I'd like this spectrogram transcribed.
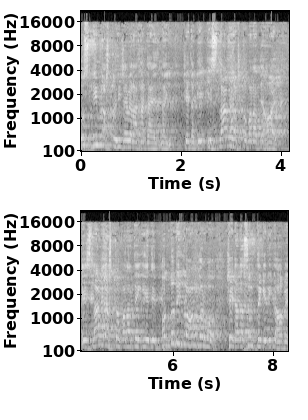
মুসলিম রাষ্ট্র হিসেবে রাখা যায় নাই, সেটাকে ইসলামী রাষ্ট্র বানাতে হয়। ইসলামী রাষ্ট্র বানাতে গিয়ে যে পদ্ধতি গ্রহণ করব, সেটা রাসুল থেকে নিতে হবে,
